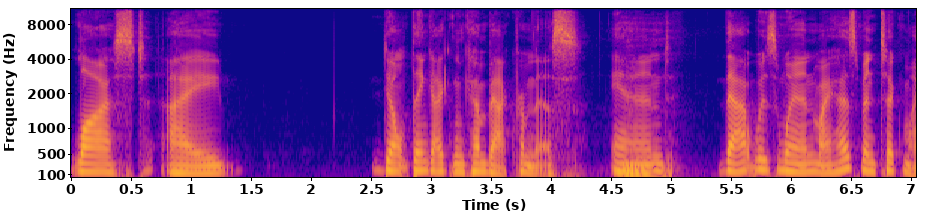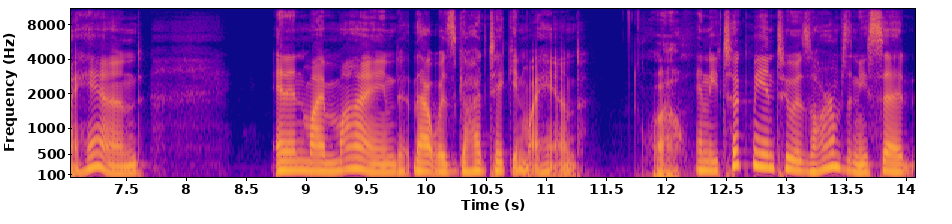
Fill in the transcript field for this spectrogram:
lost. I don't think I can come back from this. Hmm. And that was when my husband took my hand and in my mind that was God taking my hand. Wow. And he took me into his arms and he said,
